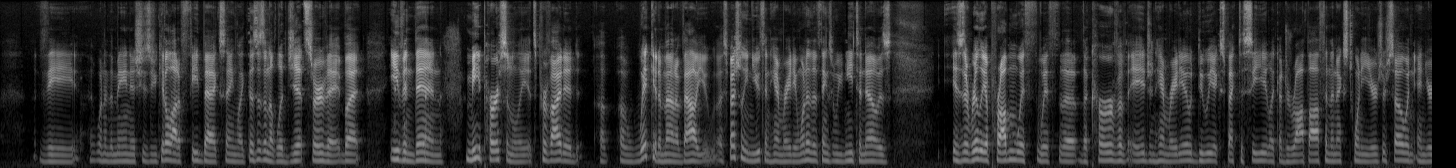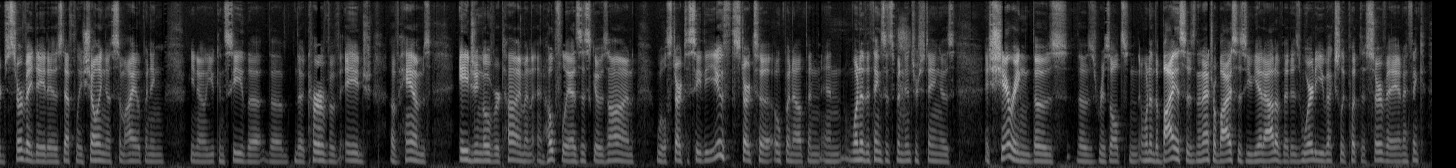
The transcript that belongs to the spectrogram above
the one of the main issues. You get a lot of feedback saying like this isn't a legit survey, but even then, me personally, it's provided a, a wicked amount of value, especially in youth and ham radio. One of the things we need to know is is there really a problem with with the the curve of age in ham radio? Do we expect to see like a drop off in the next 20 years or so? And, and your survey data is definitely showing us some eye opening you know you can see the the the curve of age of hams aging over time. And, and hopefully as this goes on we'll start to see the youth start to open up. And and one of the things that's been interesting is is sharing those those results. And one of the biases the natural biases you get out of it is where do you actually put the survey? And i think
